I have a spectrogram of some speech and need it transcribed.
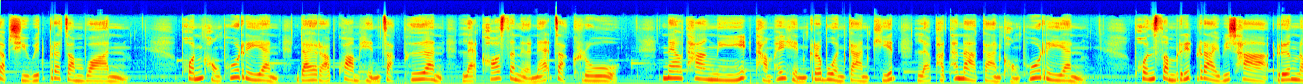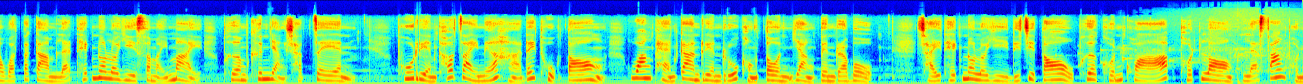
กับชีวิตประจำวัน ผลของผู้เรียนได้รับความเห็นจากเพื่อน และข้อเสนอแนะจากครู แนวทางนี้ทำให้เห็นกระบวนการคิดและพัฒนาการของผู้เรียน ผลสำฤทธิ์รายวิชาเรื่องนวัตกรรม และเทคโนโลยีสมัยใหม่ เพิ่มขึ้นอย่างชัดเจน ผู้เรียนเข้าใจเนื้อหาได้ถูกต้อง วางแผนการเรียนรู้ของตนอย่างเป็นระบบ ใช้เทคโนโลยีดิจิทัล เพื่อค้นคว้า ทดลอง และสร้างผล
